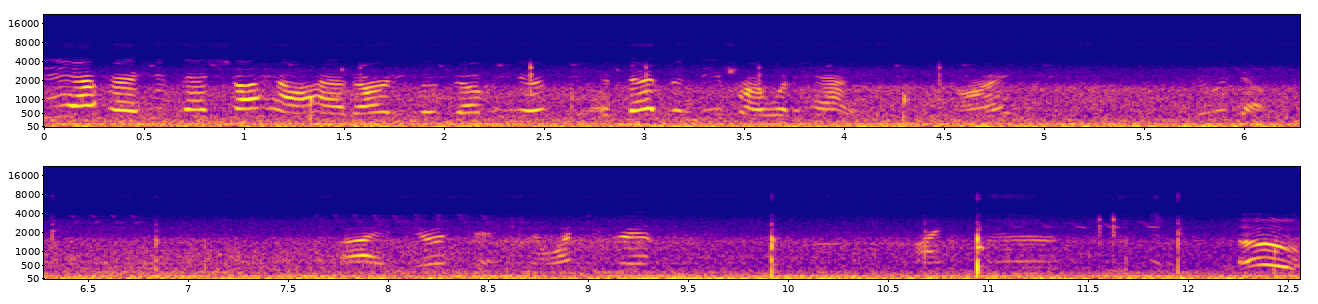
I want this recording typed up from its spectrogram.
see after I hit that shot how I had already moved over here? If that had been deeper I would have had it. Alright? Here we go. Alright, zero six. Now watch your grip. Nice serve. Oh.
